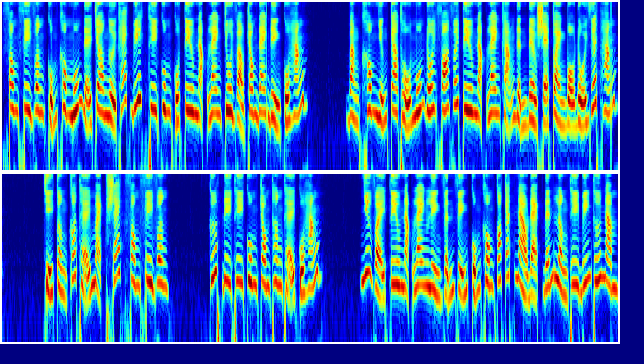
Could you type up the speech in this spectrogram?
Phong Phi Vân cũng không muốn để cho người khác biết thi cung của Tiêu Nặc Lan chui vào trong đan điền của hắn. Bằng không những cao thủ muốn đối phó với Tiêu Nặc Lan khẳng định đều sẽ toàn bộ đuổi giết hắn. Chỉ cần có thể mạt sát Phong Phi Vân, cướp đi thi cung trong thân thể của hắn, như vậy Tiêu Nặc Lan liền vĩnh viễn cũng không có cách nào đạt đến lần thi biến thứ năm.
